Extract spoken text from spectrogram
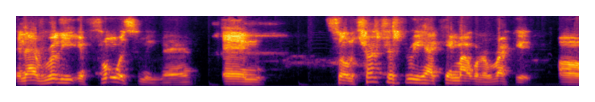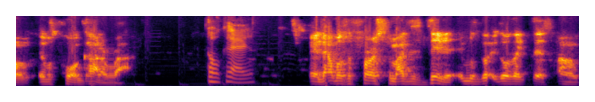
and that really influenced me, man. And so the Treacherous Three had came out with a record. Um, it was called Gotta Rock Okay. and that was the first time I just did it. It was it goes like this. Um,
